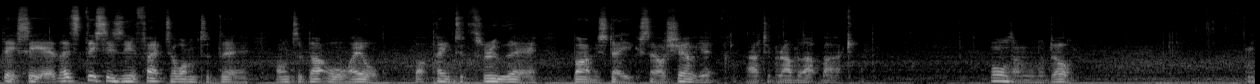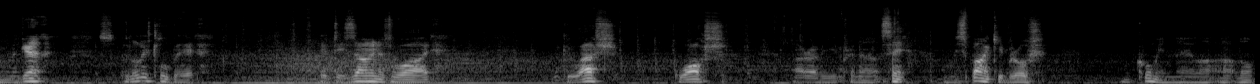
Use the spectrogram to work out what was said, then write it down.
This here, this, this is the effect I wanted there. I wanted that all way up, but I painted through there by mistake. So I'll show you how to grab that back. All I'm going to do I'm going to get a little bit of designer's white gouache, gouache, however you pronounce it, my spiky brush and come in there like that, look.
